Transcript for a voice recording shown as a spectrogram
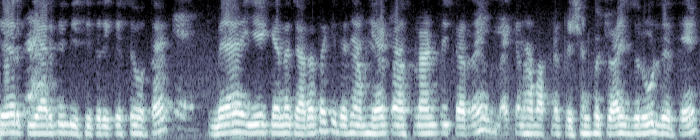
हेयर पीआरपी भी इसी तरीके से होता है। मैं ये कहना चाह रहा था कि जैसे हम हेयर ट्रांसप्लांट भी कर रहे हैं लेकिन हम अपने पेशेंट को चॉइस ज़रूर देते हैं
